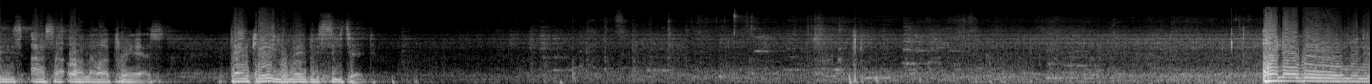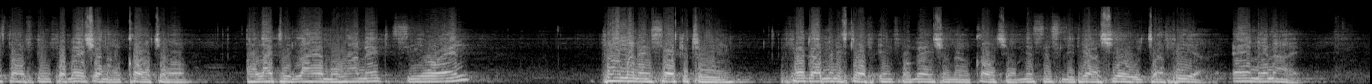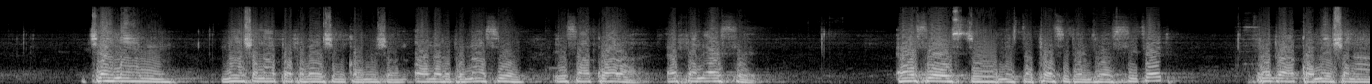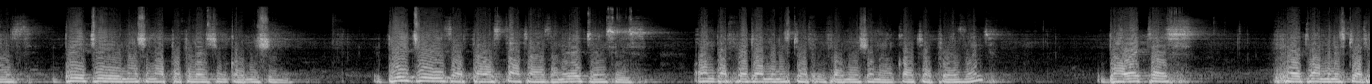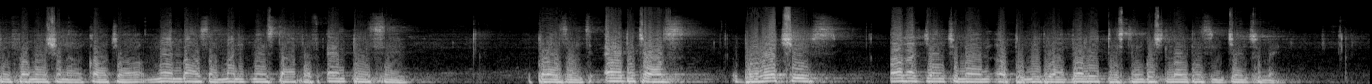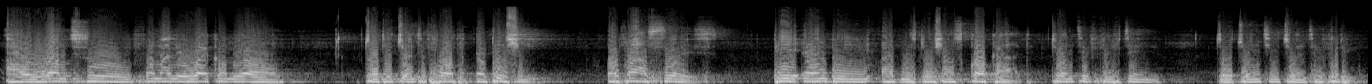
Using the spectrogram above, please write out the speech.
agencies answer all our prayers. Thank you. You may be seated. Honorable Minister of Information and Culture, Alhaji Lai Mohammed, CON, Permanent Secretary, Federal Ministry of Information and Culture, Mrs. Lydia Shehu Jafia, MNI, Chairman, National Population Commission, Honorable Nasir Isa Kwara, FNSA, SAs to Mr. President who seated, Federal Commissioners, DG National Population Commission, DGs of parastatals and agencies under Federal Ministry of Information and Culture present, directors, Federal Ministry of Information and Culture, members and management staff of NPC present, editors, bureau chiefs, other gentlemen of the media, very distinguished ladies and gentlemen. I want to formally welcome you all to the 24th edition of our series, PMB Administration Scorecard 2015 to 2023.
